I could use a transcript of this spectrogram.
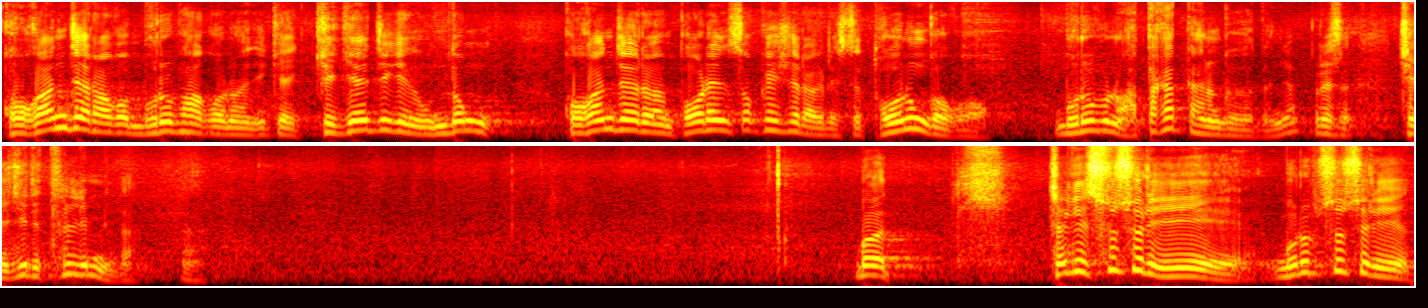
고관절하고 무릎하고는 이렇게 기계적인 운동, 고관절은 볼앤 소켓이라 그래서 도는 거고 무릎은 왔다 갔다 하는 거거든요. 그래서 재질이 틀립니다. 예. 뭐, 저기 수술이, 무릎 수술이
